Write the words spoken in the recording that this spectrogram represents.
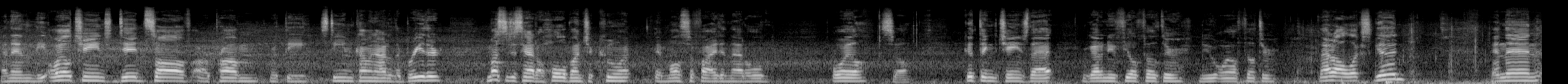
And then the oil change did solve our problem with the steam coming out of the breather. Must have just had a whole bunch of coolant emulsified in that old oil. So good thing to change that. We got a new fuel filter, new oil filter. that all looks good. And then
